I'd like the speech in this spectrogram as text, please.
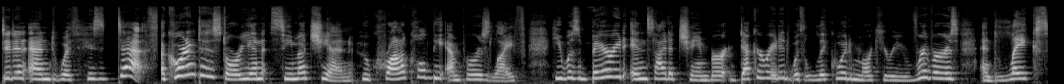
didn't end with his death. According to historian Sima Qian, who chronicled the emperor's life, he was buried inside a chamber decorated with liquid mercury rivers and lakes,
